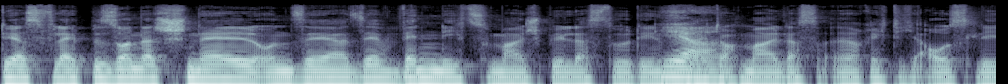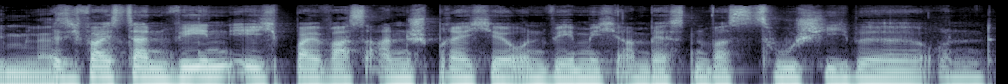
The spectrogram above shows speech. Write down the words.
der ist vielleicht besonders schnell und sehr, sehr wendig zum Beispiel, dass du den Ja. vielleicht auch mal das äh, richtig ausleben lässt. also ich weiß dann, wen ich bei was anspreche und wem ich am besten was zuschiebe und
